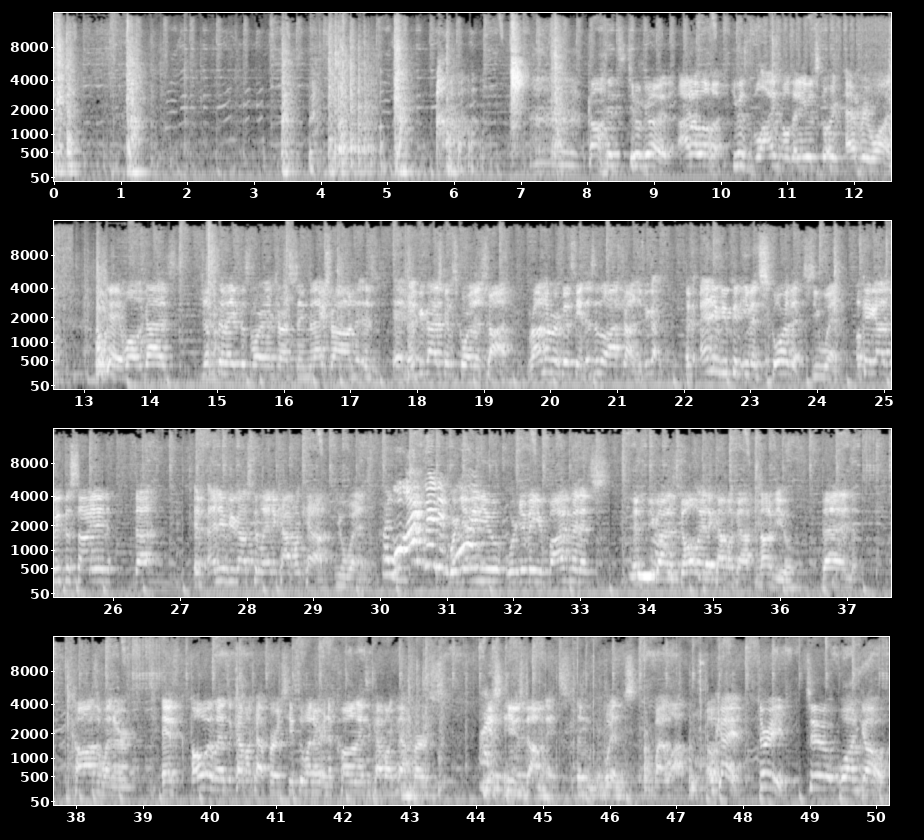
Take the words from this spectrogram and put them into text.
Colin's too good. I don't know. He was blindfolded and he was scoring every one. Okay, well, guys, just to make this more interesting, the next round is if you guys can score this shot. Round number 15. This is the last round. If you guys, if any of you can even score this, you win. Okay, guys, we've decided that if any of you guys can land a cap on cap, you win. Well, I did it We're once. giving you we're giving you five minutes. If you guys don't land a cap on cap, none of you, then Colin's a winner. If Owen lands a cap on cap first, he's the winner, and if Colin lands a cap on cap first, he just dominates and wins by a lot. Okay, three, two, one, go.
